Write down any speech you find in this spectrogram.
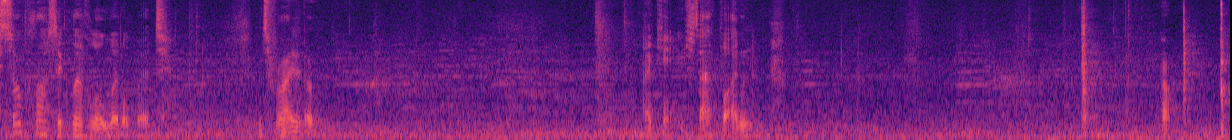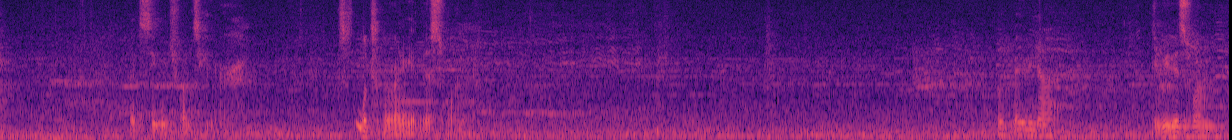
So classic level a little bit. That's right. Oh. I can't use that button. Oh. Let's see which one's here. Looks like we're gonna get this one. Oh, maybe not. Maybe this one.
